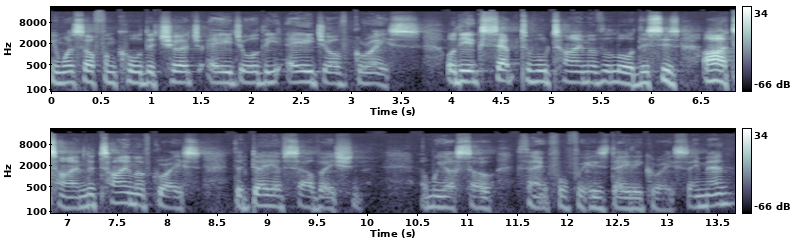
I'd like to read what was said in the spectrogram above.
in what's often called the church age or the age of grace or the acceptable time of the Lord. This is our time, the time of grace, the day of salvation. And we are so thankful for his daily grace. Amen.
